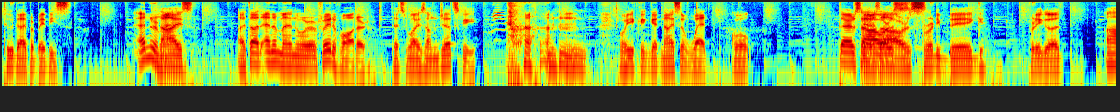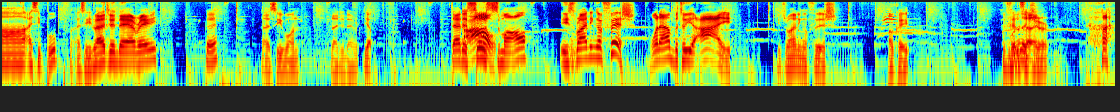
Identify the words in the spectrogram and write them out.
Two diaper babies. Enderman. Nice. I thought Endermen were afraid of water. That's why he's on a jet ski. Where you can get nice and wet. Cool. There's, There's ours. ours. Pretty big. Pretty good. Uh, I see poop. I see legendary. Okay. I see one. Legendary. Yep. That is Ow! so small. He's riding a fish. What happened to your eye? He's riding a fish. Okay. is? Villager.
